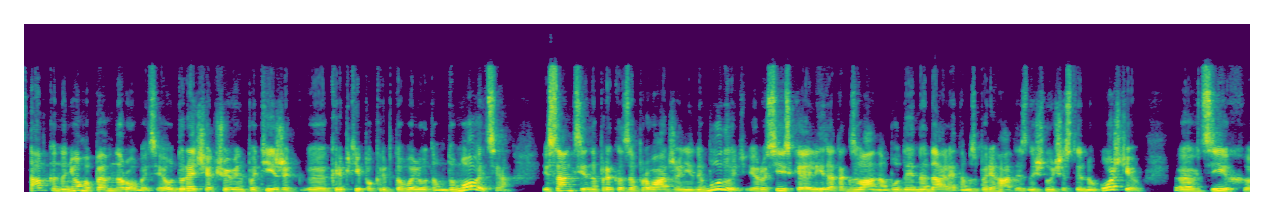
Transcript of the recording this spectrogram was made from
Ставка на нього певно робиться. І от, до речі, якщо він по тій же е, крипті по криптовалютам домовиться, і санкції, наприклад, запроваджені не будуть, і російська еліта, так звана, буде і надалі там зберігати значну частину коштів е, в цих. Е-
